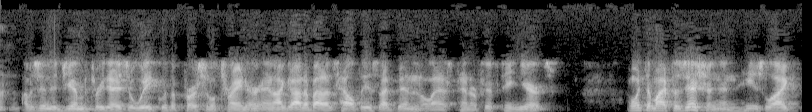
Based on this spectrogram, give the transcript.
Mm-hmm. I was in the gym three days a week with a personal trainer, and I got about as healthy as I've been in the last 10 or 15 years. I went to my physician, and he's like,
